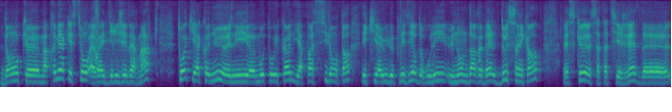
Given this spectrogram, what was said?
Donc, euh, ma première question, elle va être dirigée vers Marc. Toi qui as connu euh, les euh, moto-écoles il n'y a pas si longtemps et qui a eu le plaisir de rouler une Honda Rebelle 250, est-ce que ça t'attirerait de,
